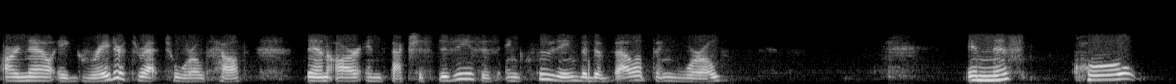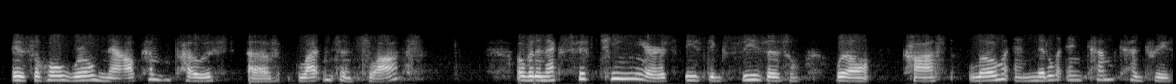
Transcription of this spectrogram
are now a greater threat to world health than are infectious diseases, including the developing world in this whole is the whole world now composed of gluttons and sloths? Over the next 15 years, these diseases will cost low and middle income countries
